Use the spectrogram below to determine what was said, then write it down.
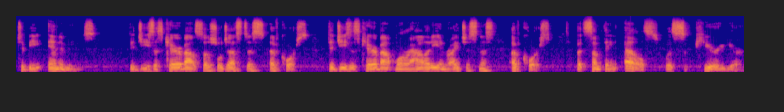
to be enemies. Did Jesus care about social justice? Of course. Did Jesus care about morality and righteousness? Of course. But something else was superior,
